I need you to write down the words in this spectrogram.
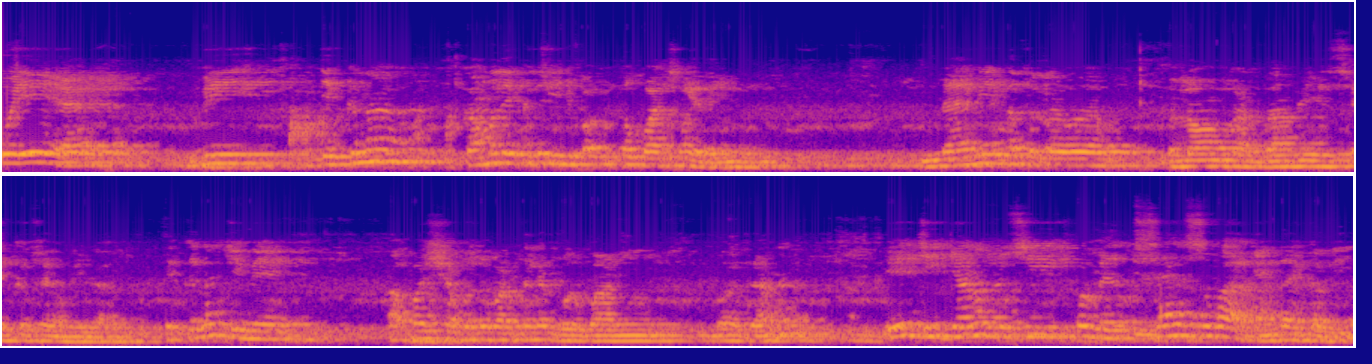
ਉਹ ਇਹ ਹੈ ਵੀ ਇੱਕ ਨਾ ਕਮਲ ਇੱਕ ਚੀਜ਼ ਬ- ਤੋਂ ਬਚ ਕੇ ਰਹੀ। ਮੈਂ ਵੀ ਮਤਲਬ ਬਿਲੋਂਗ ਕਰਦਾ ਵੀ ਸਿੱਖ ਫੈਮਿਲੀ ਦਾ ਇੱਕ ਨਾ ਜਿਵੇਂ ਆਪਾਂ ਸ਼ਬਦ ਵਰਤਦੇ ਨੇ, ਗੁਰਬਾਣੀ ਵਰਗਾ ਨਾ, ਇਹ ਚੀਜ਼ਾਂ ਨਾ ਤੁਸੀਂ ਭਾਵੇਂ ਸਹਿ ਸੁਭਾਅ ਕਹਿੰਦਾ ਹੈ ਕਵੀ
